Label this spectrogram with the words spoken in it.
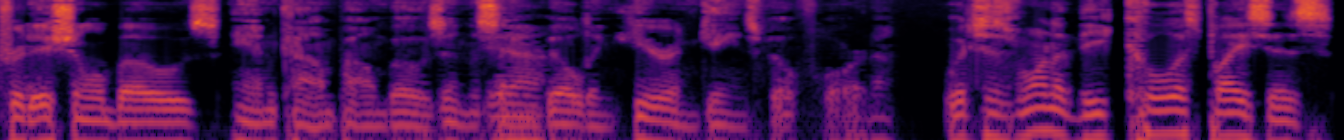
traditional bows and compound bows in the same Yeah. building here in Gainesville, Florida. which is one of the coolest places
